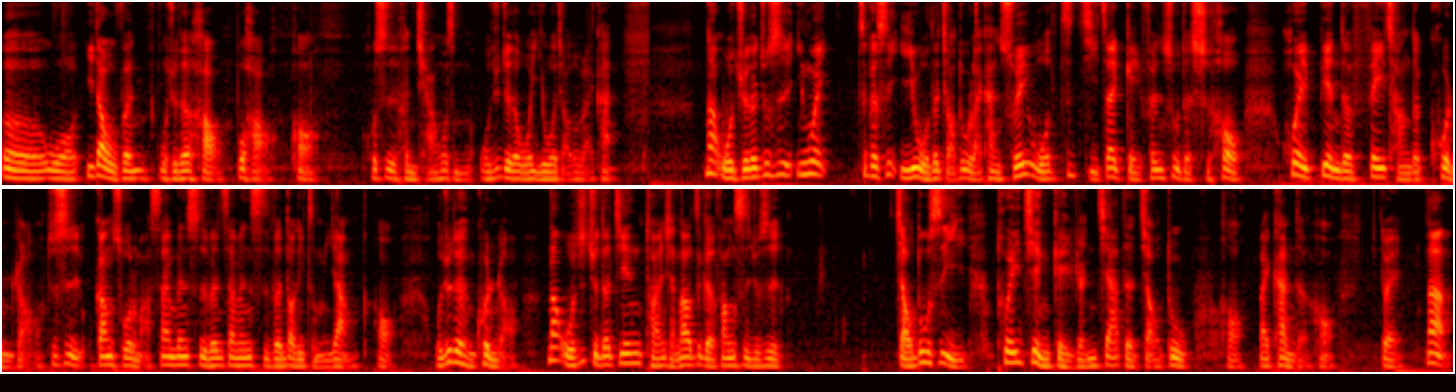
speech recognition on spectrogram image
呃，我一到五分，我觉得好不好，哈，或是很强或什么，我就觉得我以我角度来看。那我觉得就是因为这个是以我的角度来看，所以我自己在给分数的时候。会变得非常的困扰，就是我刚说了嘛，三分四分，三分四分到底怎么样？哦，我就觉得很困扰。那我就觉得今天突然想到这个方式，就是角度是以推荐给人家的角度，好、哦、来看的，好、哦，对。那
